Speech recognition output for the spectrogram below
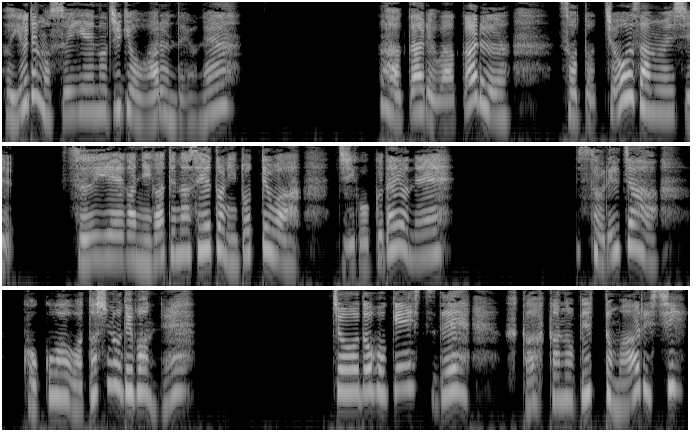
冬でも水泳の授業あるんだよね。わかるわかる。外超寒いし、水泳が苦手な生徒にとっては地獄だよね。それじゃあ、ここは私の出番ね。ちょうど保健室でふかふかのベッドもあるし、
